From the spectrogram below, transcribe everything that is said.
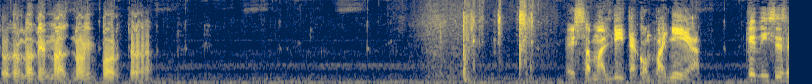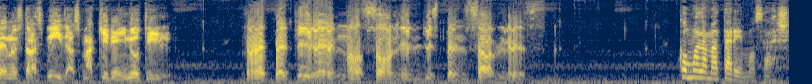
Todo lo demás no importa. Esa maldita compañía. ¿Qué dices de nuestras vidas, máquina inútil? Repetiré, no son indispensables. ¿Cómo la mataremos, Ash?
